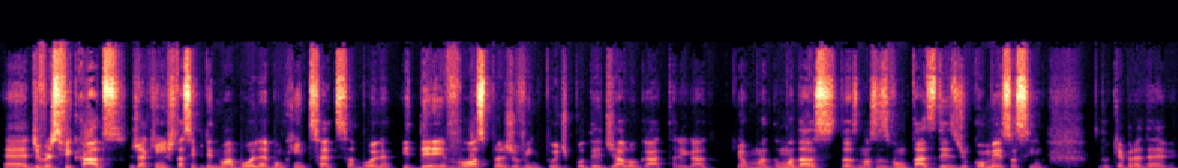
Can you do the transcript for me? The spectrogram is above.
é, diversificados, já que a gente está sempre dentro de uma bolha, é bom que a gente saia dessa bolha e dê voz para a juventude poder dialogar, tá ligado? Que é uma, uma das, das nossas vontades desde o começo, assim, do Quebra Dev.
